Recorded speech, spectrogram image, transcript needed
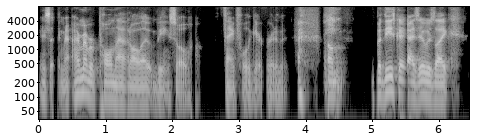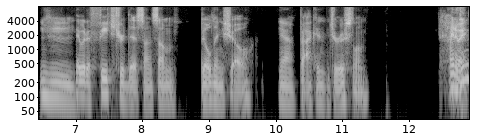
It's like man, I remember pulling that all out and being so thankful to get rid of it. Um, but these guys, it was like mm-hmm. they would have featured this on some building show. Yeah, back in Jerusalem. Anyway. I think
